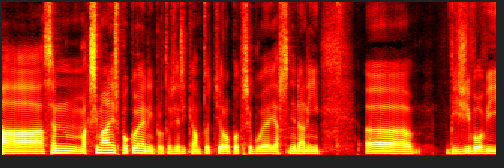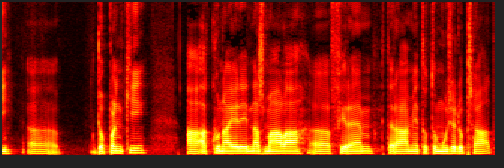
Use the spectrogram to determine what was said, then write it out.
A jsem maximálně spokojený, protože říkám, to tělo potřebuje jasně daný uh, výživový uh, doplňky a Akuna je jedna z mála uh, firem, která mě toto může dopřát.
